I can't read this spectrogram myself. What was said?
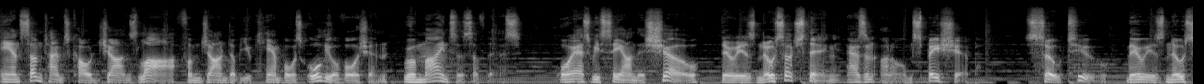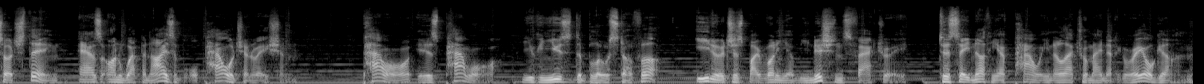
and sometimes called John's Law from John W. Campbell's earlier version, reminds us of this. Or as we say on this show, there is no such thing as an unarmed spaceship. So too, there is no such thing as unweaponizable power generation. Power is power. You can use it to blow stuff up, either just by running a munitions factory, to say nothing of powering an electromagnetic railgun,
